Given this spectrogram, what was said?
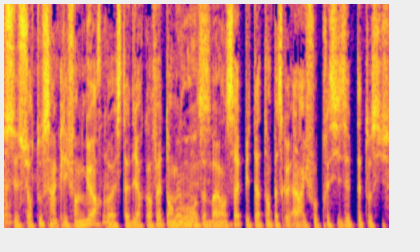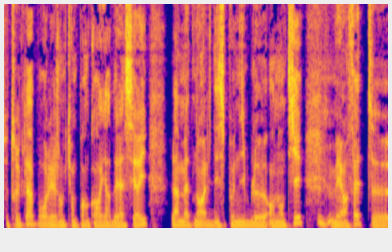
C'est- C'est surtout c'est un cliffhanger quoi. C'est-à-dire qu'en fait en Oui, gros on te balance ça et puis t'attends parce que alors il faut préciser peut-être aussi ce truc là pour les gens qui n'ont pas encore regardé la série. Là maintenant elle est disponible en entier, Mhm. mais en fait euh,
